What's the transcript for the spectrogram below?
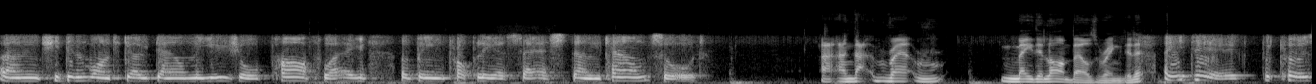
and she didn't want to go down the usual pathway of being properly assessed and counselled. And that ra- r- made alarm bells ring, did it? It did because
